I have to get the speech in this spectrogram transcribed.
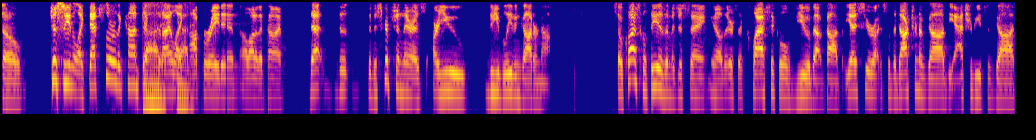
So just so you know, like that's sort of the context that I like operate in a lot of the time. That the the description there is, "Are you do you believe in God or not?" So classical theism is just saying, you know, there's a classical view about God, but yes, you're right. So the doctrine of God, the attributes of God,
